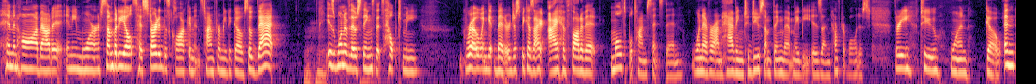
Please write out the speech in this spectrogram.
hem and haw about it anymore. Somebody else has started this clock and it's time for me to go. So that mm-hmm. is one of those things that's helped me grow and get better just because I, I have thought of it multiple times since then whenever I'm having to do something that maybe is uncomfortable. Just three, two, one, go. And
